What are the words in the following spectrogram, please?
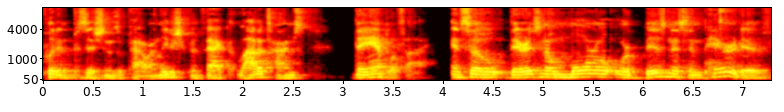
put in positions of power and leadership. In fact, a lot of times they amplify. And so there is no moral or business imperative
